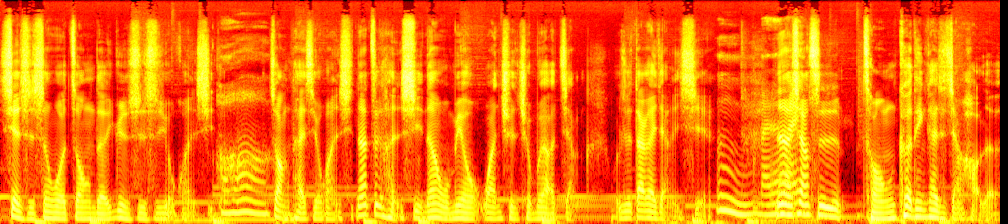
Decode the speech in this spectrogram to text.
现实生活中的运势是有关系的，状态是有关系。那这个很细，那我没有完全全部要讲，我就大概讲一些。嗯，来来来，那像是从客厅开始讲好了。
